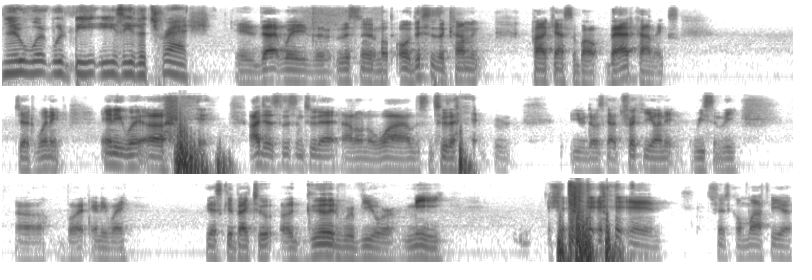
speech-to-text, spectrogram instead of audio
knew it would be easy to trash. And that way, the listeners know, oh, this is a comic podcast about bad comics. Judd Winick. Anyway, uh, I just listened to that. I don't know why I listened to that, even though it's got tricky on it recently. Uh, but anyway, let's get back to a good reviewer, me, and Trenchcoat Mafia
